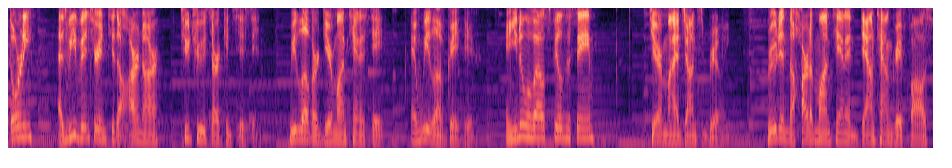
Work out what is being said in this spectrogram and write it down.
Thorny, as we venture into the R&R, two truths are consistent. We love our dear Montana state, and we love great beer. And you know who else feels the same? Jeremiah Johnson Brewing. Brewed in the heart of Montana in downtown Great Falls,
